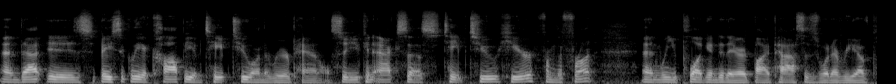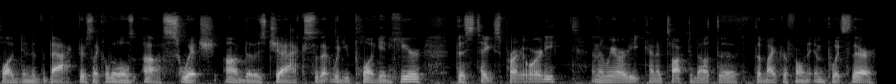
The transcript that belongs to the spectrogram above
and that is basically a copy of tape 2 on the rear panel. So you can access tape 2 here from the front, and when you plug into there, it bypasses whatever you have plugged into the back. There's like a little uh, switch on those jacks so that when you plug in here, this takes priority. And then we already kind of talked about the, the microphone inputs there.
